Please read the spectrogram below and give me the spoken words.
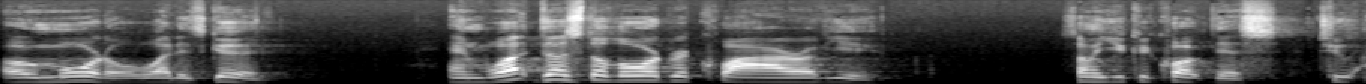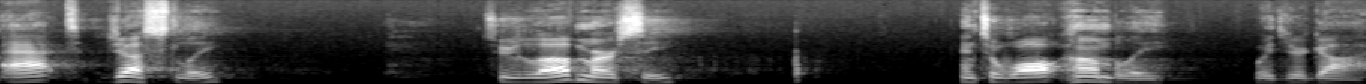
O mortal, what is good. And what does the Lord require of you? Some of you could quote this to act justly, to love mercy, and to walk humbly with your God.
